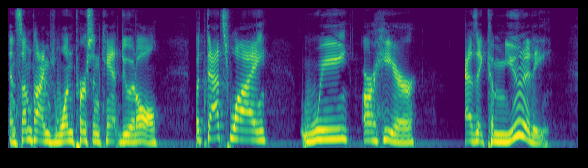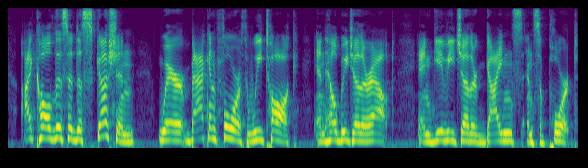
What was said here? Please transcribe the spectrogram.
And sometimes one person can't do it all. But that's why we are here as a community. I call this a discussion where back and forth we talk and help each other out and give each other guidance and support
